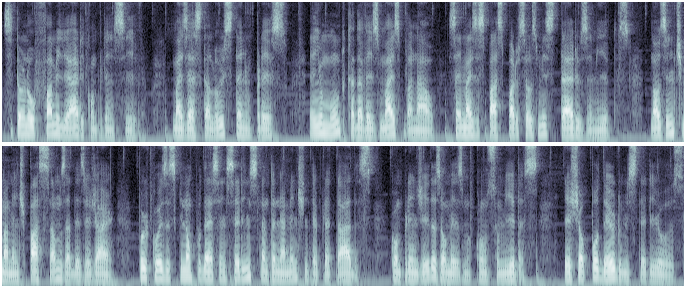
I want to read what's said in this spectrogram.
se tornou familiar e compreensível. Mas esta luz tem um preço. Em um mundo cada vez mais banal, sem mais espaço para os seus mistérios e mitos, nós intimamente passamos a desejar por coisas que não pudessem ser instantaneamente interpretadas, compreendidas ou mesmo consumidas. Este é o poder do misterioso.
